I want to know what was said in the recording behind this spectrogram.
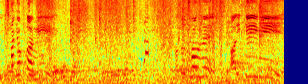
이 차격감이 아, 전 처음에 아이 게임이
